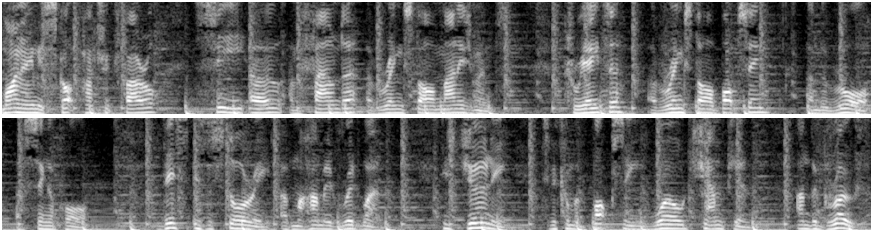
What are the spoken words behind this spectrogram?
My name is Scott Patrick Farrell, CEO and founder of Ringstar Management, creator of Ringstar Boxing and the Roar of Singapore. This is the story of Mohammed Ridwan, his journey to become a boxing world champion and the growth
